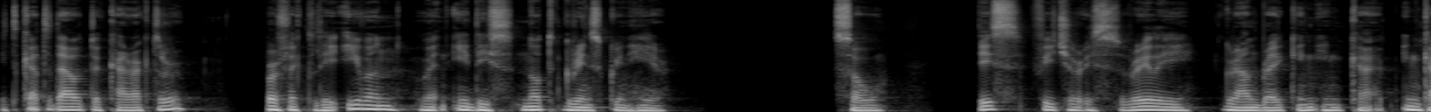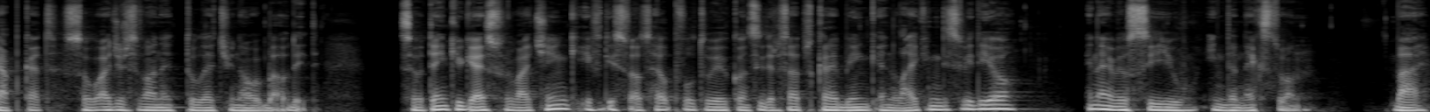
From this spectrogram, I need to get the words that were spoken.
it cut out the character perfectly, even when it is not green screen here. So this feature is really groundbreaking in, Cap in CapCut. So I just wanted to let you know about it. So thank you guys for watching. If this was helpful to you, consider subscribing and liking this video. And I will see you in the next one. Bye.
